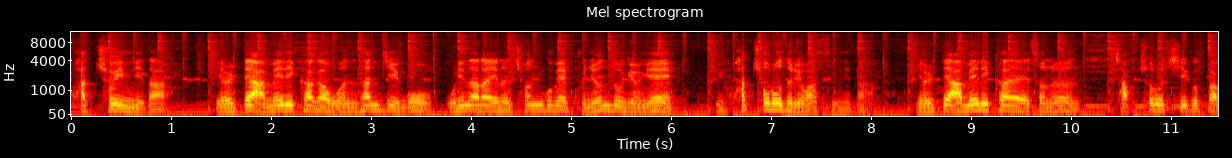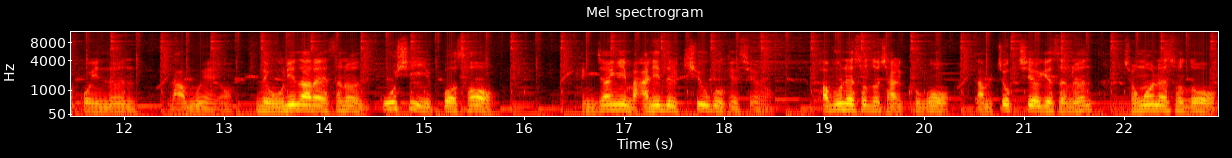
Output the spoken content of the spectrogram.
화초입니다. 열대 아메리카가 원산지이고 우리나라에는 1909년도경에 화초로 들여왔습니다. 열대 아메리카에서는 잡초로 취급받고 있는 나무예요. 근데 우리나라에서는 꽃이 이뻐서 굉장히 많이들 키우고 계셔요. 화분에서도 잘 크고 남쪽 지역에서는 정원에서도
